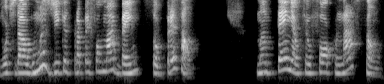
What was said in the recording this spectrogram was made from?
vou te dar algumas dicas para performar bem sob pressão. Mantenha o seu foco na ação,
